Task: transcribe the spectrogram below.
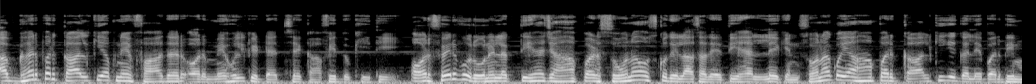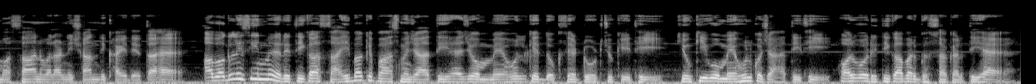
अब घर पर कालकी अपने फादर और मेहुल की डेथ से काफ़ी दुखी थी, और फिर वो रोने लगती है जहाँ पर सोना उसको दिलासा देती है, लेकिन सोना को यहाँ पर कालकी के गले पर भी मसान वाला निशान दिखाई देता है। अब अगले सीन में रितिका साहिबा के पास में जाती है, जो मेहुल के दुख से टूट चुकी थी, क्योंकि वो मेहुल को चाहती थी, और वो रितिका पर गुस्सा करती है।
